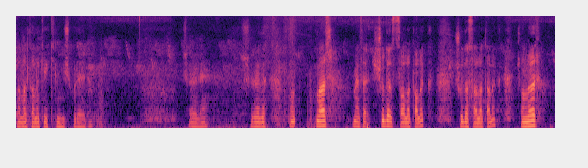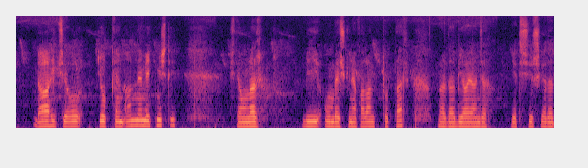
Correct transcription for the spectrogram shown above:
Salatalık ekilmiş buraya da. Şöyle. Şurada bunlar mesela şu da salatalık. Şu da salatalık. Şunlar daha hiçbir şey o yokken annem ekmişti. İşte onlar bir 15 güne falan tutar. Onlar da bir ay anca yetişir ya da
